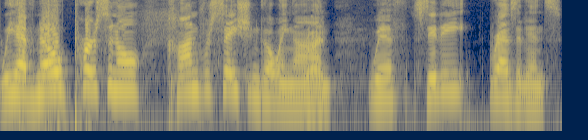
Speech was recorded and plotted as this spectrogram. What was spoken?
we have no personal conversation going on Right. with city residents.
